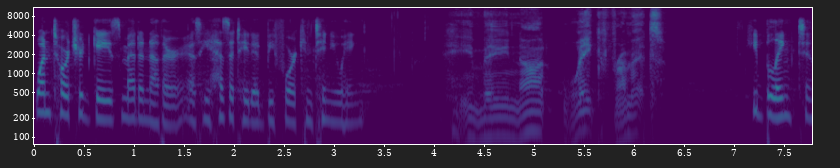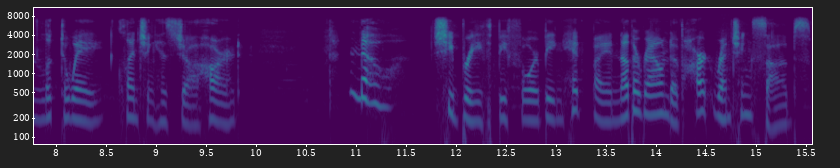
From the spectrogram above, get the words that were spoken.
One tortured gaze met another as he hesitated before continuing. He may not wake from it. He blinked and looked away, clenching his jaw hard. No, she breathed before being hit by another round of heart wrenching sobs.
